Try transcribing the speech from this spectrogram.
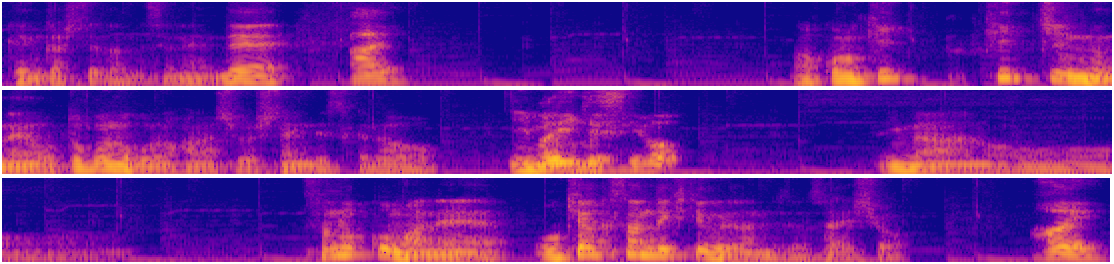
喧嘩してたんですよね。で、はい。まあ、このキキッチンのね、男の子の話をしたいんですけど、ま今、あいいですよ。今、あのその子はね、お客さんで来てくれたんですよ、最初。はい。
